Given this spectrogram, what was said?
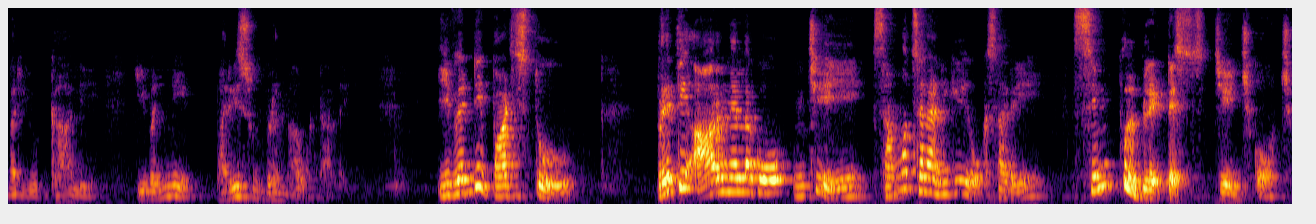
మరియు గాలి ఇవన్నీ పరిశుభ్రంగా ఉండాలి. ఇవన్నీ పాటిస్తూ ప్రతి ఆరు నెలలకు నుంచి సంవత్సరానికి ఒకసారి సింపుల్ బ్లడ్ టెస్ట్ చేయించుకోవచ్చు.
